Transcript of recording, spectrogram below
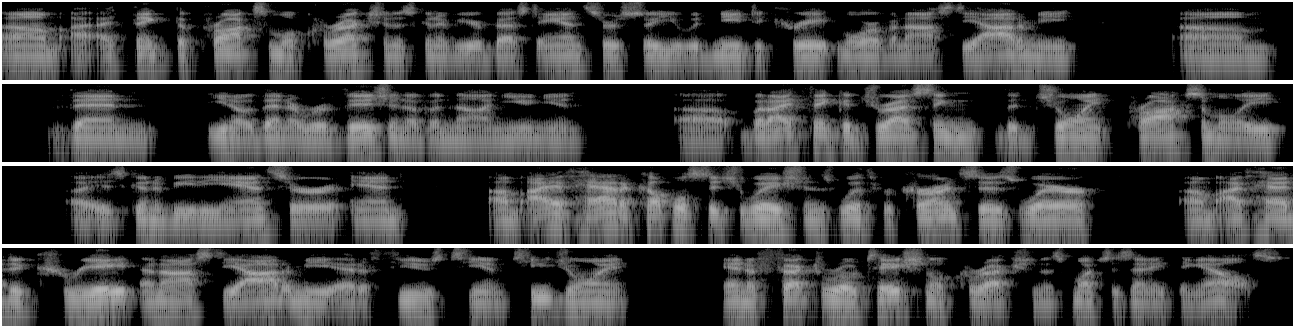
um, I, think the proximal correction is going to be your best answer. So you would need to create more of an osteotomy um, than you know than a revision of a non-union. Uh, but I think addressing the joint proximally uh, is going to be the answer. And um, I have had a couple situations with recurrences where um, I've had to create an osteotomy at a fused TMT joint and affect rotational correction as much as anything else.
